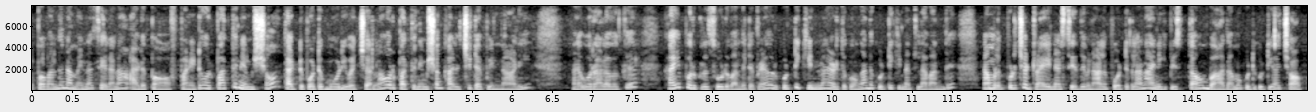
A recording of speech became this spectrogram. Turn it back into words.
இப்போ வந்து நம்ம என்ன செய்யலாம்னா அடுப்பை ஆஃப் பண்ணிவிட்டு ஒரு பத்து நிமிஷம் தட்டு போட்டு மூடி வச்சிடலாம். ஒரு பத்து நிமிஷம் கழிச்சிட்ட பின்னாடி ஓரளவுக்கு கை பொறுக்கிற சூடு வந்துட்ட பின்னாடி ஒரு குட்டி கிண்ணம் எடுத்துக்கோங்க. அந்த குட்டி கிண்ணத்தில் வந்து நம்மளுக்கு பிடிச்ச ட்ரை நட்ஸ் எது வேணாலும் போட்டுக்கலாம். நான் இன்றைக்கி பிஸ்தாவும் பாதாமும் குட்டி குட்டியாக சாப்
